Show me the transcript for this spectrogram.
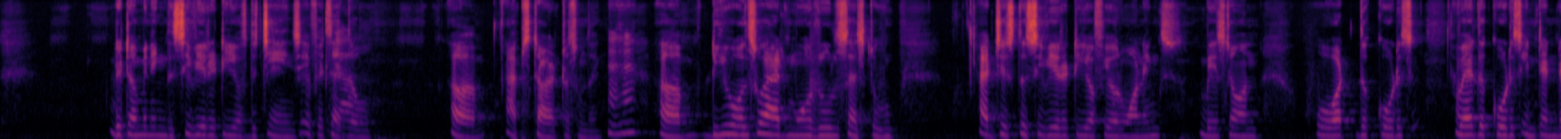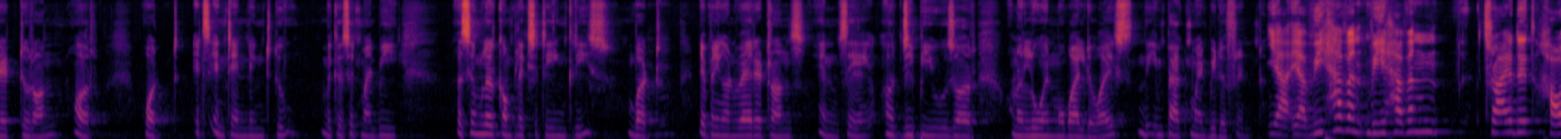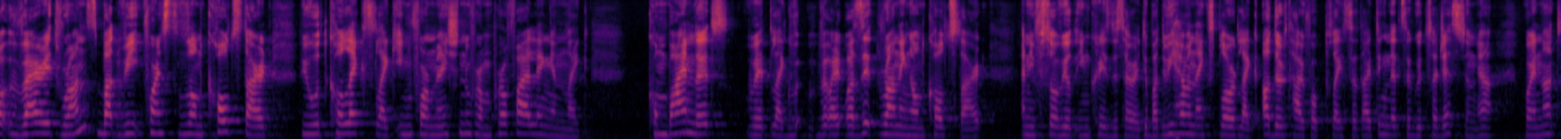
determining the severity of the change if it's at the uh, app start or something. hmm Um, do you also add more rules as to adjust the severity of your warnings based on what the code is, where the code is intended to run, or what it's intending to do? Because it might be a similar complexity increase, but depending on where it runs in, say, GPUs or on a low-end mobile device, the impact might be different. Yeah, yeah. We haven't we haven't tried it how where it runs, but we, for instance, on cold start, we would collect like information from profiling and like combine it with like was it running on cold start, and if so, we'll increase the severity. But we haven't explored like other type of places. I think that's a good suggestion. Yeah, why not?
